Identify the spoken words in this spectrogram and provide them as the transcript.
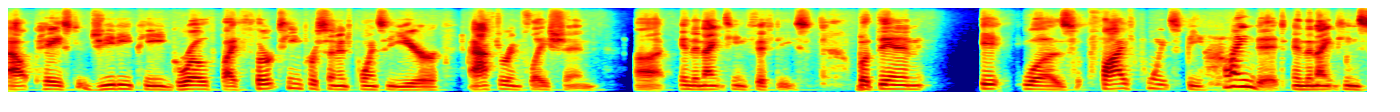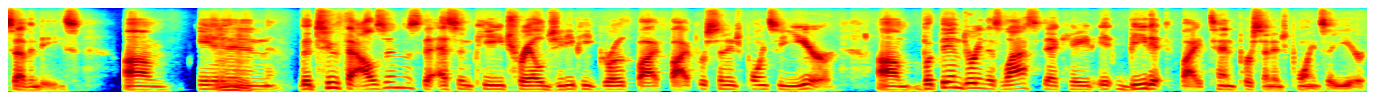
outpaced GDP growth by 13 percentage points a year after inflation uh, in the 1950s. But then it was five points behind it in the 1970s. Um, in mm-hmm. the 2000s, the S&P trailed GDP growth by five percentage points a year. Um, but then during this last decade, it beat it by 10 percentage points a year.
